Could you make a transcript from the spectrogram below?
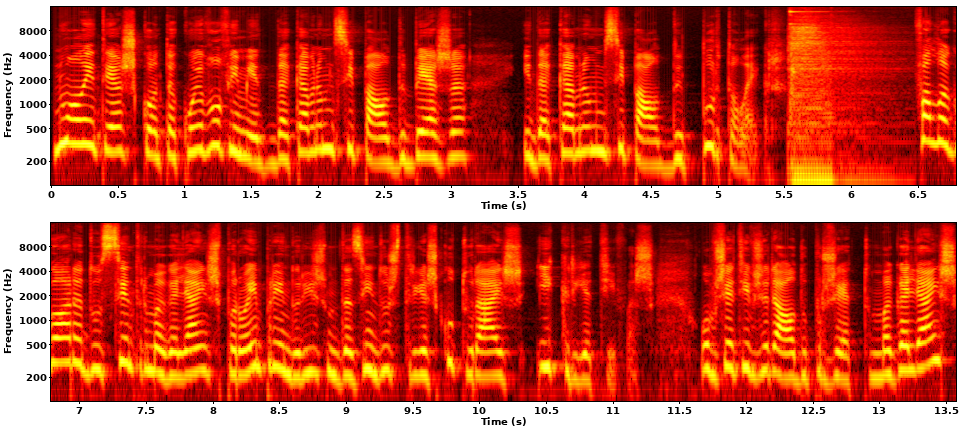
no Alentejo conta com o envolvimento da Câmara Municipal de Beja e da Câmara Municipal de Porto Alegre. Falo agora do Centro Magalhães para o empreendedorismo das indústrias culturais e criativas. O objetivo geral do projeto Magalhães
